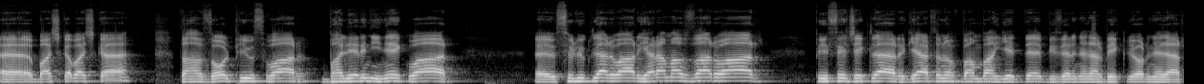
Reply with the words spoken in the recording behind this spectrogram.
E, başka başka. Daha Zolpius var. Balerin inek var. E, sülükler var. Yaramazlar var. Pisecekler. Gerton of Bamban 7'de bizleri neler bekliyor neler.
